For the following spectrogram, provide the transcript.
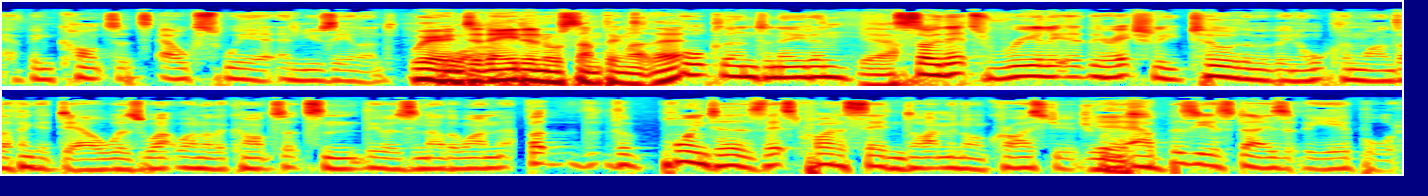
have been concerts elsewhere in New Zealand. We're in Dunedin or something like that. Auckland, Dunedin. Yeah. So that's really, there are actually two of them have been Auckland ones. I think Adele was one one of the concerts and there was another one. But the point is, that's quite a sad indictment on Christchurch when our busiest days at the airport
